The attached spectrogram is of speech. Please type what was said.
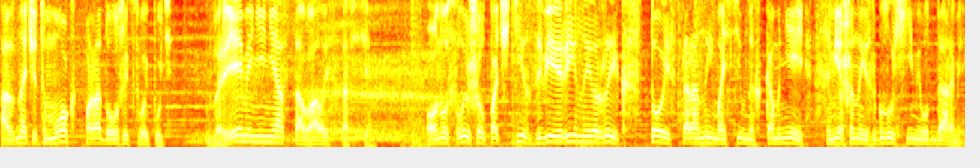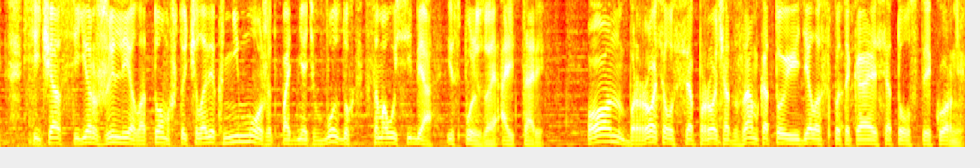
а значит мог продолжить свой путь. Времени не оставалось совсем. Он услышал почти звериный рык с той стороны массивных камней, смешанный с глухими ударами. Сейчас Сиер жалел о том, что человек не может поднять в воздух самого себя, используя Айтари. Он бросился прочь от замка, то и дело спотыкаясь о толстые корни.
